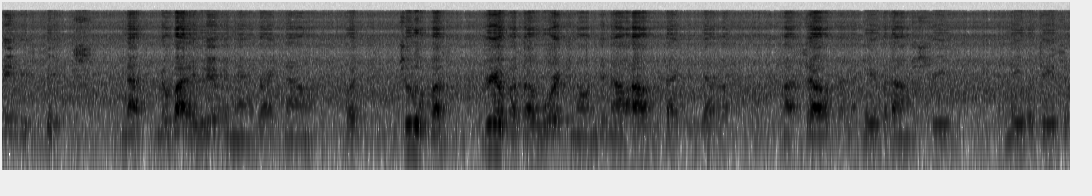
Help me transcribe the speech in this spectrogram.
maybe six. Not, nobody living in it right now, but two of us, three of us are working on getting our houses back together. Myself and the neighbor down the street, and neighbor Jason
